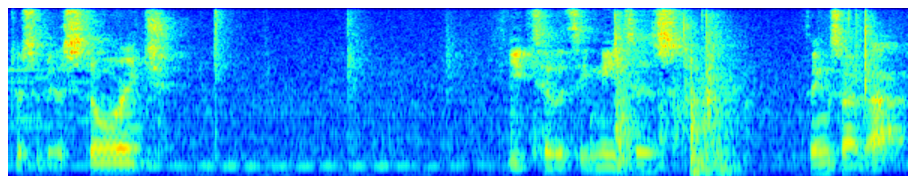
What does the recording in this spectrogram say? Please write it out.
just a bit of storage, utility meters, things like that.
